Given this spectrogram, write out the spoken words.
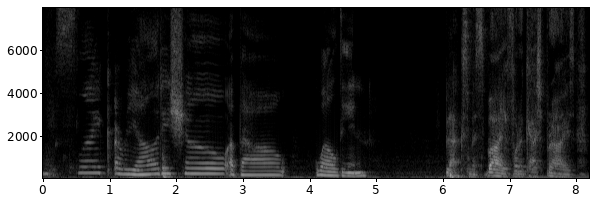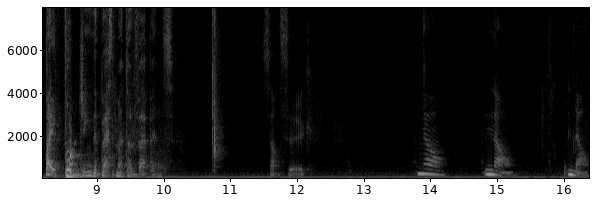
Looks like a reality show about welding. Blacksmiths vie for a cash prize by forging the best metal weapons. Sounds sick. No. No. No.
